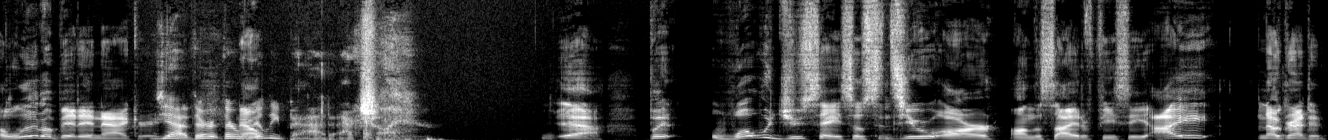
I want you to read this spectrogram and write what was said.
a little bit inaccurate. Yeah, they're they're Now- really bad actually. Yeah, but what would you say? So since you are on the side of PC, I now granted,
